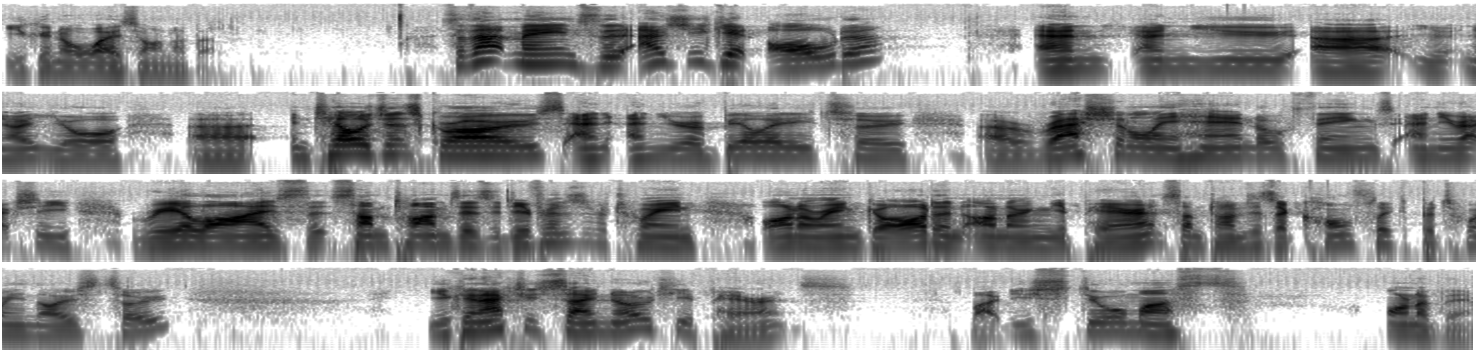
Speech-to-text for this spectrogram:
you can always honor them. So that means that as you get older and, and you, uh, you know, your uh, intelligence grows and, and your ability to uh, rationally handle things, and you actually realize that sometimes there's a difference between honoring God and honoring your parents, sometimes there's a conflict between those two, you can actually say no to your parents, but you still must honor them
